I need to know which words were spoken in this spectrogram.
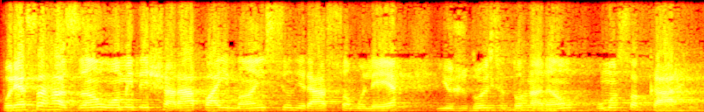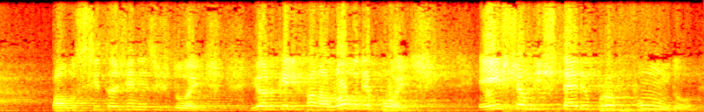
Por essa razão o homem deixará pai e mãe, se unirá à sua mulher, e os dois se tornarão uma só carne. Paulo cita Gênesis 2. E olha o que ele fala logo depois: Este é um mistério profundo.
